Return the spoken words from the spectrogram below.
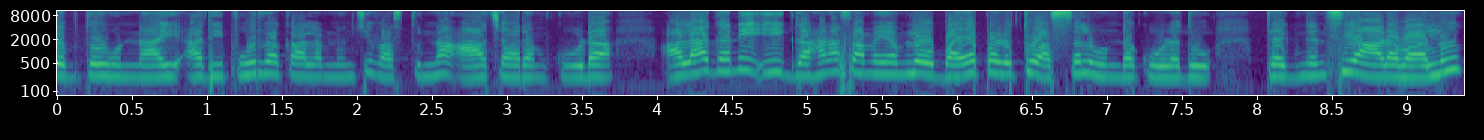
చెబుతూ ఉన్నాయి. అది పూర్వకాలం నుంచి వస్తున్న ఆచారం కూడా. అలాగని ఈ గ్రహణ సమయంలో భయపడుతూ అస్సలు ఉండకూడదు. ప్రెగ్నెన్సీ ఆడవాళ్ళు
